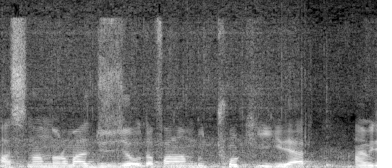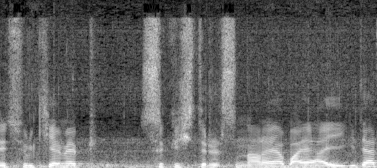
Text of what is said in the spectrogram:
Aslında normal düz yolda falan bu çok iyi gider. Hani bir de Türkiye map sıkıştırırsın araya bayağı iyi gider.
